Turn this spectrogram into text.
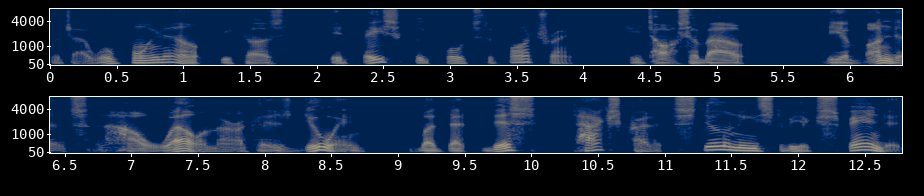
which I will point out because it basically quotes the quatrain, he talks about the abundance and how well America is doing, but that this tax credit still needs to be expanded.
